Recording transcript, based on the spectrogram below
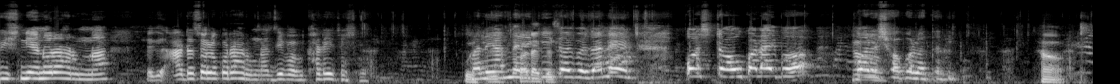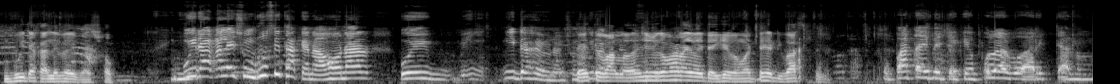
বিষ নিয়ে নড়া হারুম না আটা চলা করা হারুম না যেভাবে খাটাইতেছ মানে আপনারা কি করবে জানেন? কষ্টও করাইবো পরে সফলতা দিব। হ্যাঁ বুইটা খালে ভাইবা সব। কালে সুম রুচি থাকে না হন আর ওই ই দেখায় না তাই তো ভালো ভাড়াই ভাই দেখে আমার বাঁচতে। ও পাতাই বেটাকে পোলারবো আরেকটা আনব।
